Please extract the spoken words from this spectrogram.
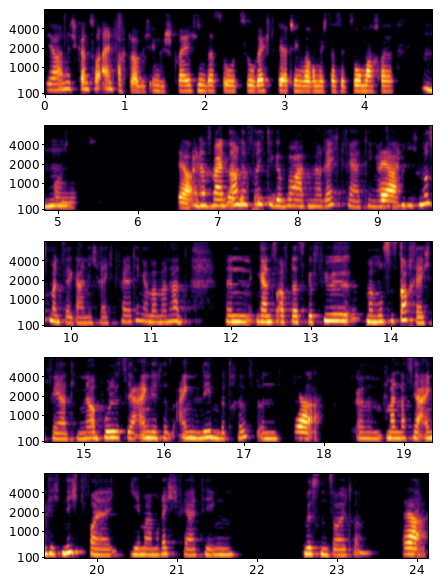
ja nicht ganz so einfach, glaube ich, in Gesprächen, das so zu rechtfertigen, warum ich das jetzt so mache. Mhm. Und ja. Aber das war jetzt auch das richtige Wort, ne? rechtfertigen. Also ja. eigentlich muss man es ja gar nicht rechtfertigen, aber man hat dann ganz oft das Gefühl, man muss es doch rechtfertigen, ne? obwohl es ja eigentlich das eigene Leben betrifft und ja. ähm, man das ja eigentlich nicht vor jemandem rechtfertigen müssen sollte. Ja.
